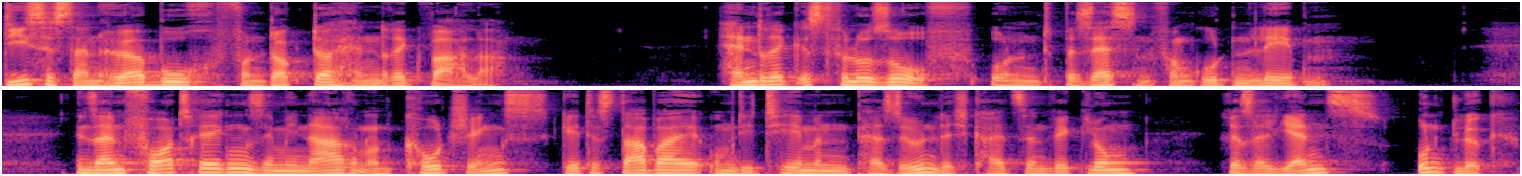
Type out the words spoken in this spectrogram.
Dies ist ein Hörbuch von Dr. Hendrik Wahler. Hendrik ist Philosoph und besessen vom guten Leben. In seinen Vorträgen, Seminaren und Coachings geht es dabei um die Themen Persönlichkeitsentwicklung, Resilienz und Glück.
